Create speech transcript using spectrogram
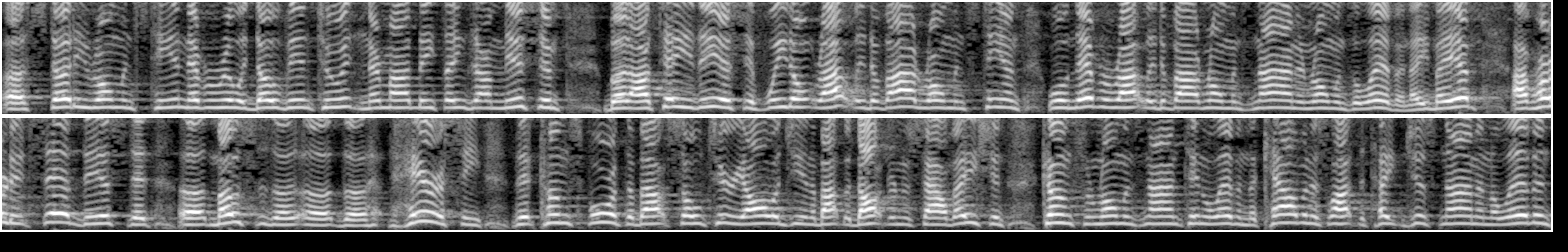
uh, studied Romans 10, never really dove into it, and there might be things I'm missing. But I'll tell you this: if we don't rightly divide Romans 10, we'll never rightly divide Romans 9 and Romans 11. Amen. I've heard it said this that uh, most of the, uh, the heresy that comes forth about soteriology and about the doctrine of salvation comes from Romans 9, 10, 11. The Calvinists like to take just 9 and 11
